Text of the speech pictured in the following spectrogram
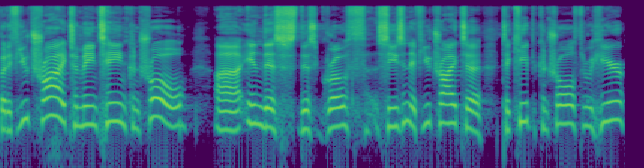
But if you try to maintain control uh, in this, this growth season, if you try to, to keep control through here,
